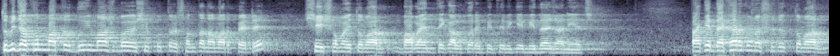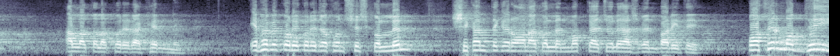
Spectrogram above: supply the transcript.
তুমি যখন মাত্র দুই মাস বয়সী পুত্র সন্তান আমার পেটে, সেই সময় তোমার বাবা ইন্তেকাল করে পৃথিবীকে বিদায় জানিয়েছে। তাকে দেখার কোনো সুযোগ তোমার আল্লাহ তালা করে রাখেননি। এভাবে করে করে যখন শেষ করলেন, সেখান থেকে রওনা করলেন, মক্কায় চলে আসবেন বাড়িতে। পথের মধ্যেই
